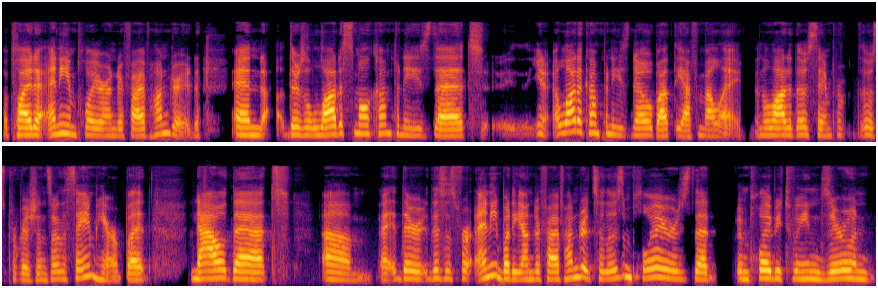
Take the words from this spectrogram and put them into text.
apply to any employer under 500. And there's a lot of small companies that, you know, a lot of companies know about the FMLA, and a lot of those same those provisions are the same here. But now that um, eh, there this is for anybody under 500 so those employers that employ between 0 and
